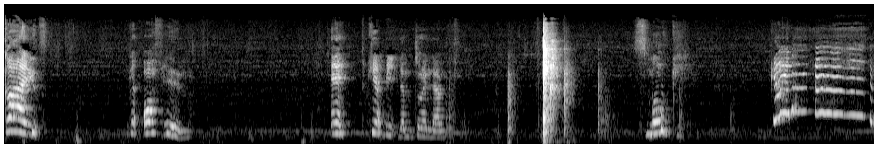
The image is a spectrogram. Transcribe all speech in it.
Guys! Get off him! Eh, can't beat them, join them. Smokey! Get him!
